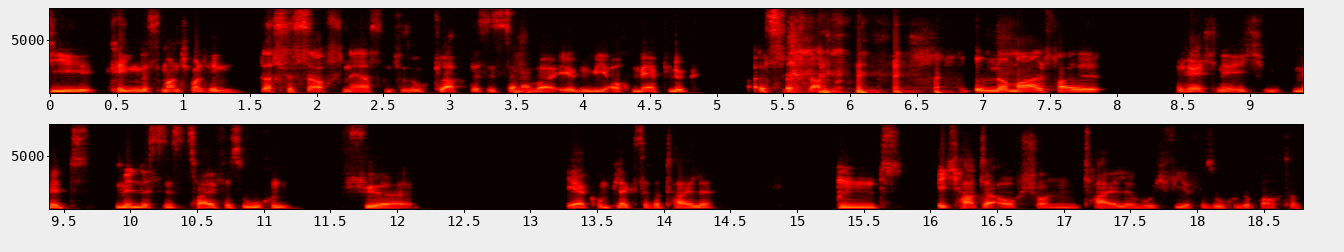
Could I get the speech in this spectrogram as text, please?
die kriegen das manchmal hin, dass es auf den ersten Versuch klappt. Das ist dann aber irgendwie auch mehr Glück als Verstand. Im Normalfall rechne ich mit mindestens zwei Versuchen für eher komplexere Teile. Und ich hatte auch schon Teile, wo ich vier Versuche gebraucht habe.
